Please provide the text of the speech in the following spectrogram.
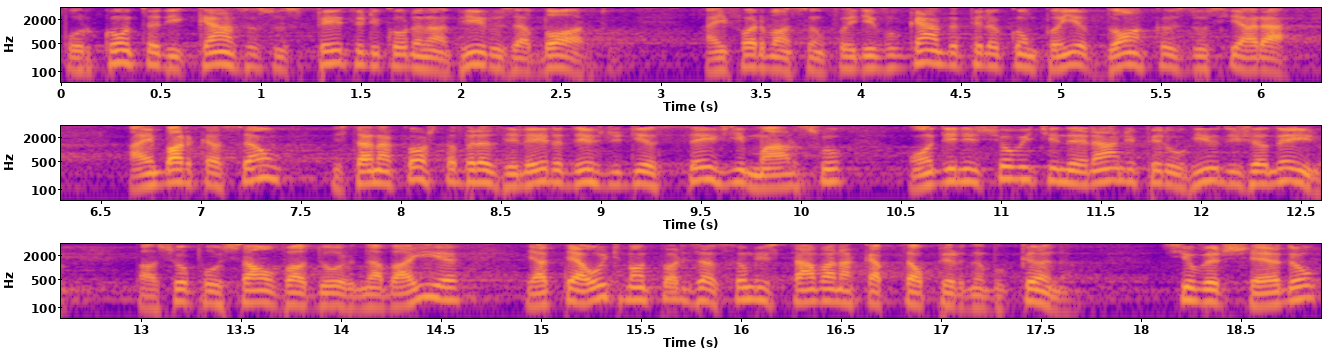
por conta de caso suspeito de coronavírus a bordo. A informação foi divulgada pela Companhia Docas do Ceará. A embarcação está na costa brasileira desde o dia 6 de março, onde iniciou o itinerário pelo Rio de Janeiro, passou por Salvador, na Bahia, e até a última atualização estava na capital pernambucana. Silver Shadow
